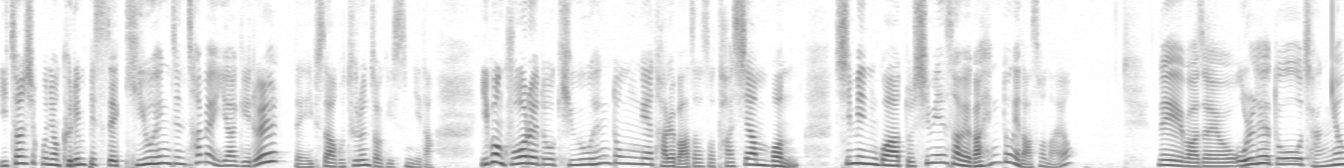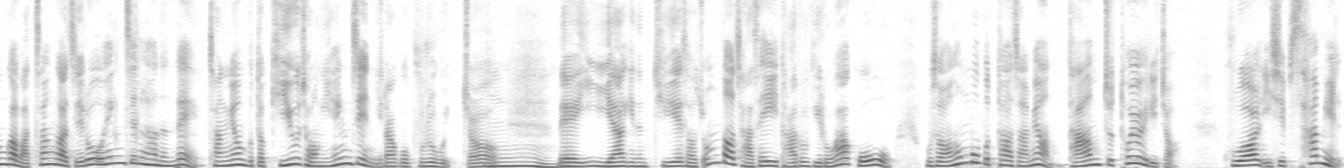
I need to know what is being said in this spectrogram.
2019년 그린피스의 기후 행진 참여 이야기를 네, 입사하고 들은 적이 있습니다. 이번 9월에도 기후 행동의 달을 맞아서 다시 한번 시민과 또 시민 사회가 행동에 나서나요? 네, 맞아요. 올해도 작년과 마찬가지로 행진을 하는데 작년부터 기후 정의 행진이라고 부르고 있죠. 음. 네, 이 이야기는 뒤에서 좀 더 자세히 다루기로 하고 우선 홍보부터 하자면 다음 주 토요일이죠. 9월 23일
